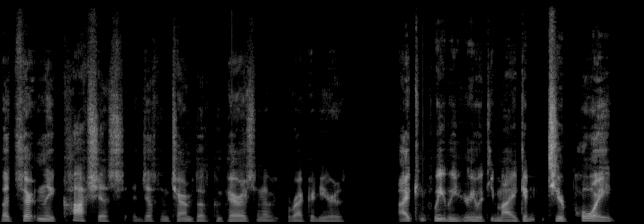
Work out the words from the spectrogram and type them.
but certainly cautious eh, just in terms of comparison of record years. I completely agree with you, Mike. And to your point,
